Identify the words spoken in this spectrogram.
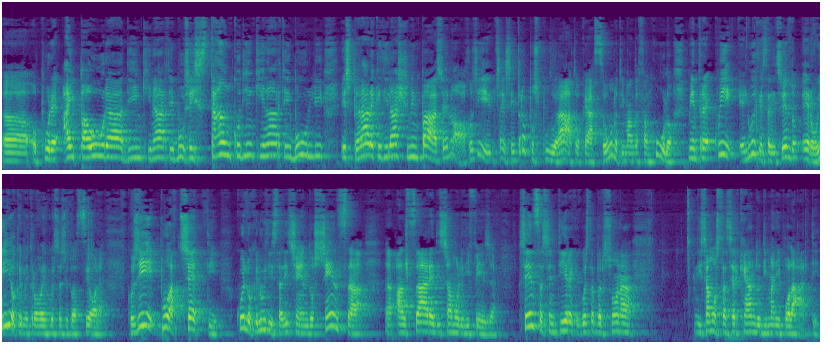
Uh, oppure hai paura di inchinarti ai bulli, sei stanco di inchinarti ai bulli e sperare che ti lasciano in pace. No, così sai, sei troppo spudorato, cazzo, uno ti manda a fanculo. Mentre qui è lui che sta dicendo ero io che mi trovo in questa situazione. Così tu accetti quello che lui ti sta dicendo senza eh, alzare, diciamo, le difese, senza sentire che questa persona diciamo sta cercando di manipolarti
